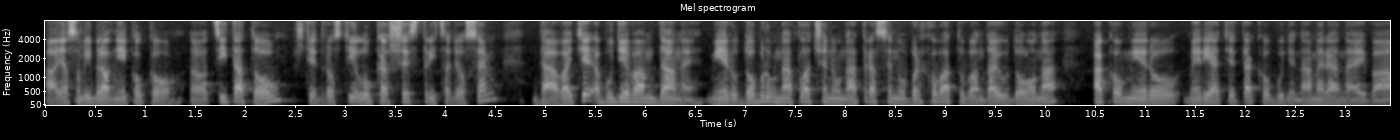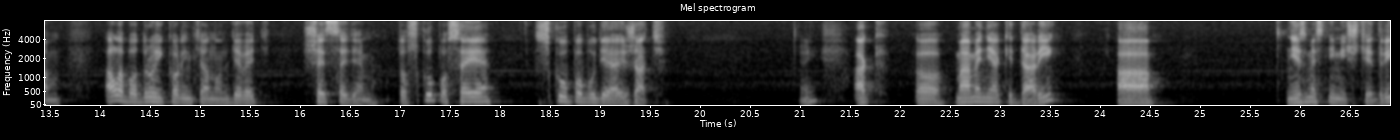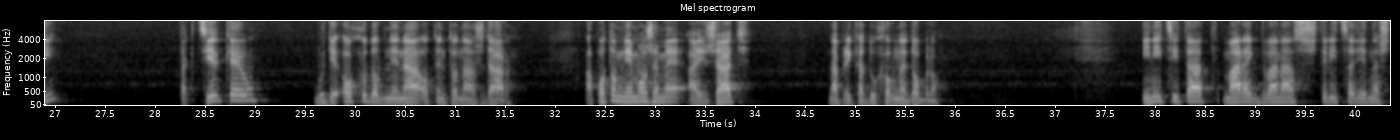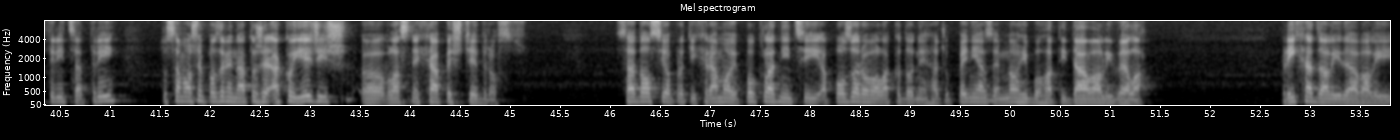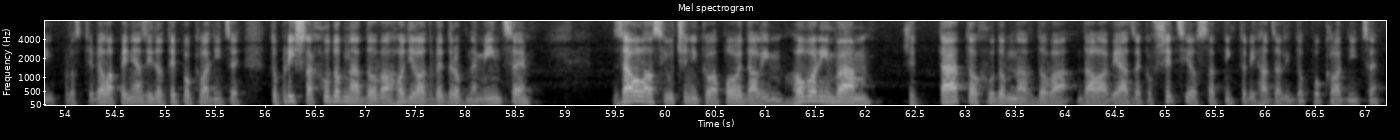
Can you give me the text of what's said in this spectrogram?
A ja som vybral niekoľko e, citátov štedrosti. Lukáš 6.38. Dávajte a bude vám dané. Mieru dobrú, natlačenú, natrasenú, vrchovatú vám dajú dolona. Akou mierou meriate, takou bude nameraná aj vám. Alebo 2. Korintianom 9, 6, 7. To skupo seje, skúpo bude aj žať. Ak máme nejaké dary a nie sme s nimi štedri, tak církev bude ochudobnená o tento náš dar. A potom nemôžeme aj žať napríklad duchovné dobro. Iný citát, Marek 12, 41, 43. Tu sa môžeme pozrieť na to, že ako Ježiš vlastne chápe štedrosť. Sadol si oproti chrámovej pokladnici a pozoroval, ako do nej hačú peniaze. Mnohí bohatí dávali veľa. Prichádzali, dávali proste veľa peňazí do tej pokladnice. To prišla chudobná dova, hodila dve drobné mince, zavolal si učeníkov a povedal im, hovorím vám, že táto chudobná vdova dala viac ako všetci ostatní, ktorí hádzali do pokladnice.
